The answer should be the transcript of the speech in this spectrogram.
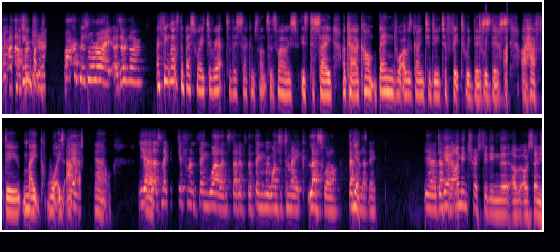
I hope it's all right. I don't know. I think that's the best way to react to this circumstance as well is is to say, okay, I can't bend what I was going to do to fit with this. With this, I, I have to make what is apt Yeah. now. Yeah, Uh, let's make a different thing well instead of the thing we wanted to make less well. Definitely. Yeah, definitely. Yeah, I'm interested in the. I, I was saying to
